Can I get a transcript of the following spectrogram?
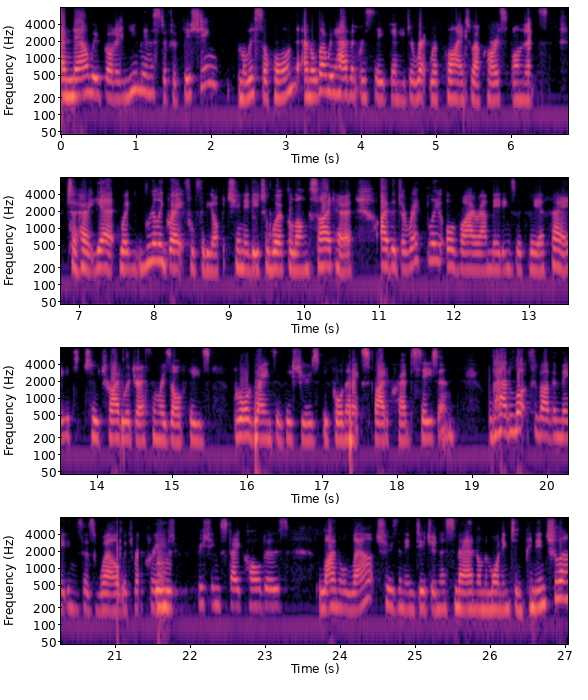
And now we've got a new Minister for Fishing, Melissa Horne. And although we haven't received any direct reply to our correspondence to her yet, we're really grateful for the opportunity to work alongside her, either directly or via our meetings with VFA, to try to address and resolve these broad range of issues before the next spider crab season. We've had lots of other meetings as well with recreation mm-hmm. fishing stakeholders. Lionel Lauch, who's an Indigenous man on the Mornington Peninsula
